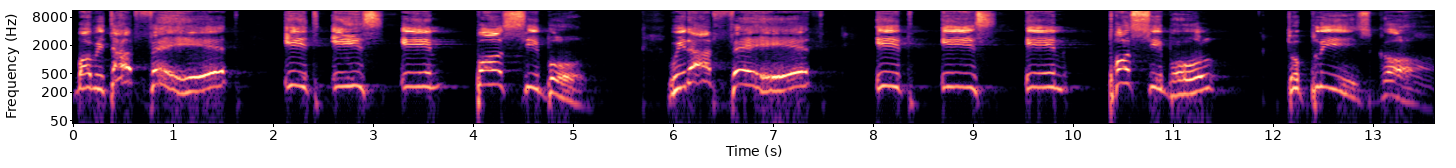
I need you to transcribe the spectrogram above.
But without faith, it is impossible. Without faith, it is impossible to please God.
